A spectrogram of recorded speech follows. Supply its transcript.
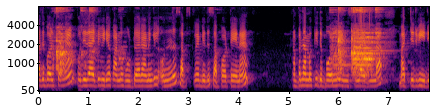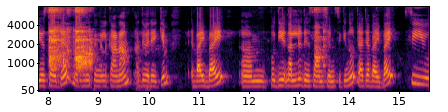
അതുപോലെ തന്നെ പുതിയതായിട്ട് വീഡിയോ കാണുന്ന കൂട്ടുകാരാണെങ്കിൽ ഒന്ന് സബ്സ്ക്രൈബ് ചെയ്ത് സപ്പോർട്ട് ചെയ്യണേ. അപ്പം നമുക്ക് ഇതുപോലെ യൂസ്ഫുൾ ആയിട്ടുള്ള മറ്റൊരു വീഡിയോസായിട്ട് വരും ദിവസങ്ങളിൽ കാണാം. അതുവരേക്കും ബൈ ബൈ പുതിയ നല്ലൊരു ദിവസം ആശംസിക്കുന്നു. Tata bye bye see you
